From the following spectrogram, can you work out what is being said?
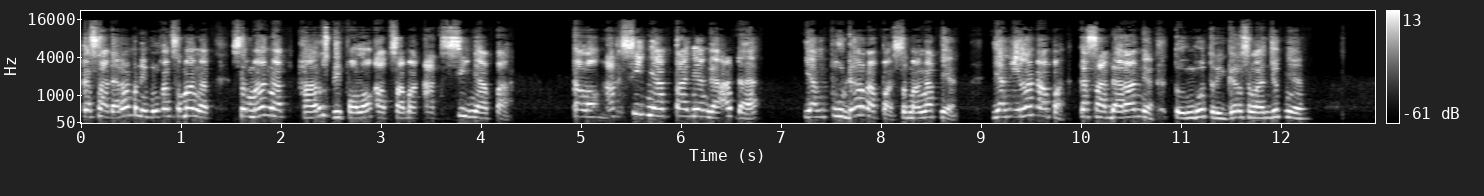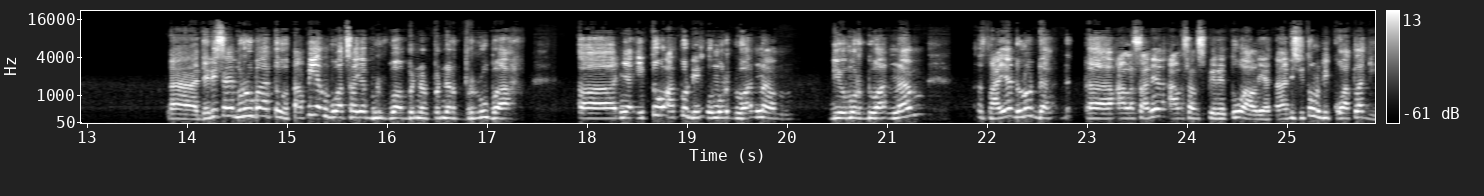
kesadaran menimbulkan semangat. Semangat harus di follow up sama aksi nyata. Kalau aksi nyatanya nggak ada yang pudar apa? Semangatnya. Yang hilang apa? Kesadarannya. Tunggu trigger selanjutnya. Nah jadi saya berubah tuh. Tapi yang buat saya berubah bener-bener berubah uh, nya itu aku di umur 26 di umur 26 saya dulu uh, alasannya alasan spiritual ya. Nah di situ lebih kuat lagi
